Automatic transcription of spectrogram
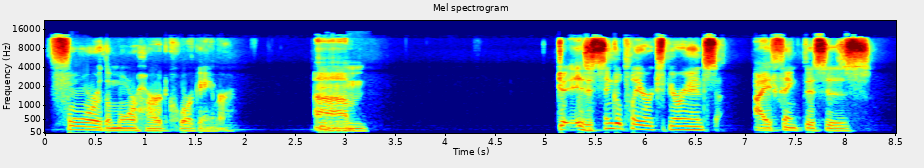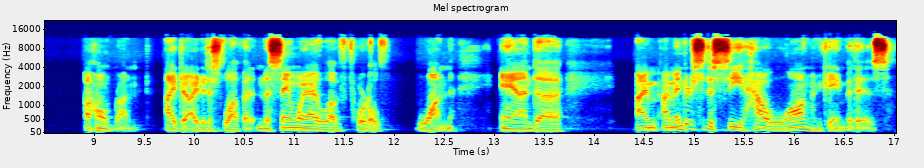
for the more hardcore gamer. Um, is a single player experience. I think this is a home run. I, I just love it in the same way I love Portal One, and uh, I'm I'm interested to see how long a game it is.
